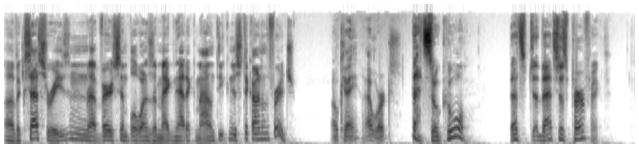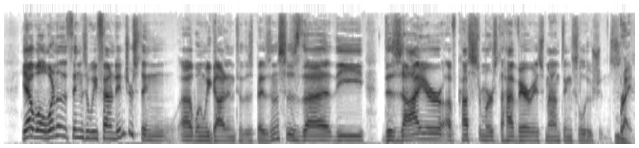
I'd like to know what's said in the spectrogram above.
of accessories, and a very simple one is a magnetic mount that you can just stick onto the fridge. Okay, that works. That's so cool. That's that's just perfect. Yeah, well, one of the things that we found interesting uh, when we got into this business is the the desire of customers to have various mounting solutions. Right.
